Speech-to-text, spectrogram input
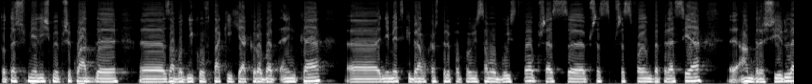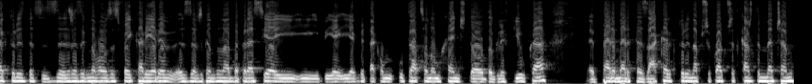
to też mieliśmy przykłady e, zawodników takich jak Robert Enke, e, niemiecki bramkarz, który popełnił samobójstwo przez, e, przez, przez swoją depresję, Andre Schirle, który zrezygnował ze swojej kariery ze względu na depresję i, i jakby taką utraconą chęć do, do gry w piłkę. Per Mertesacker, który na przykład przed każdym meczem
